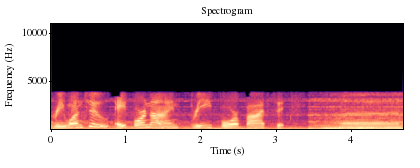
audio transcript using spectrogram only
312-849-3456.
